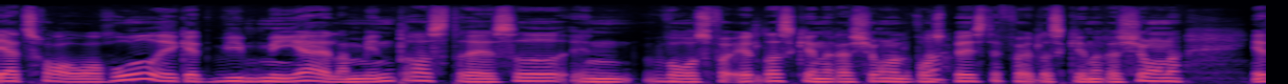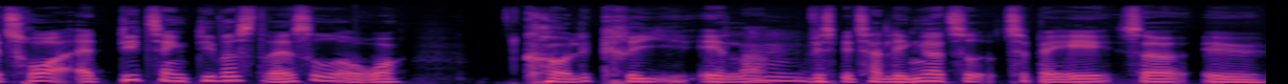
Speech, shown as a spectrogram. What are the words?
jeg tror overhovedet ikke, at vi er mere eller mindre stressede end vores forældres generation eller vores Ah. bedsteforældres generationer. Jeg tror, at de ting, de var stressede over kolde krig, eller Mm. hvis vi tager længere tid tilbage, så øh,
